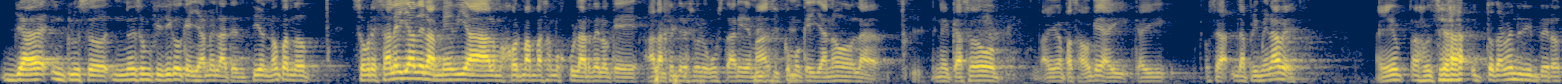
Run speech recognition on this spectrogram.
ya incluso no es un físico que llame la atención, ¿no? Cuando sobresale ya de la media, a lo mejor más masa muscular de lo que a la gente le suele gustar y demás, como que ya no... La, en el caso, a mí me ha pasado que hay, que hay... O sea, la primera vez o sea, totalmente sincero.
